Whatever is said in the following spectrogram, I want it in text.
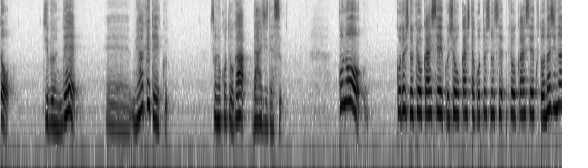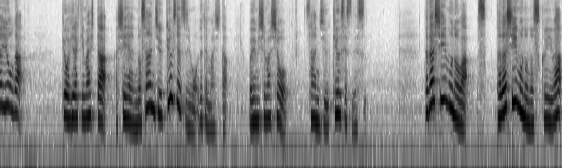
と自分で、えー、見分けていく。そのことが大事です。この今年の教会聖句紹介した今年の教会聖句と同じ内容が今日開きました詩篇の39節にも出てました。お読みしましょう。39節です。正しいものは正しいものの救いは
